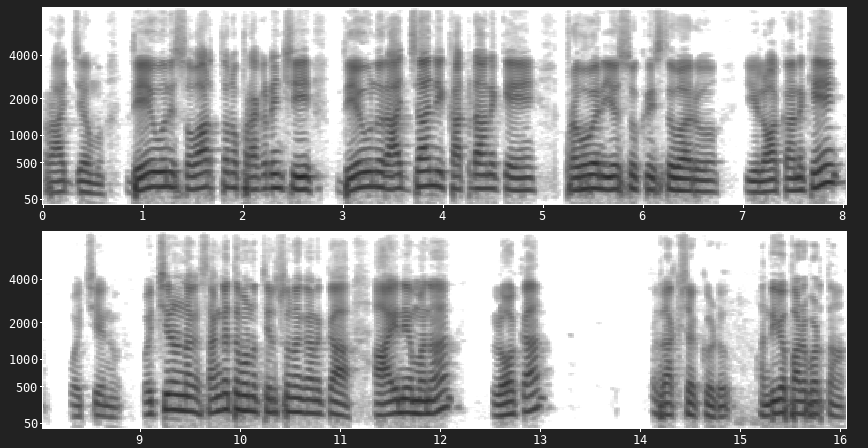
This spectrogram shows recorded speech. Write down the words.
రాజ్యము. దేవుని సువార్తను ప్రకటించి దేవుని రాజ్యాన్ని కట్టడానికే ప్రభువైన యేసుక్రీస్తు వారు ఈ లోకానికి వచ్చాను వచ్చిన సంగతి మనం తెలుసున్నాం కనుక ఆయనే మన లోక రక్షకుడు. అందుకే పాడబడతాం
